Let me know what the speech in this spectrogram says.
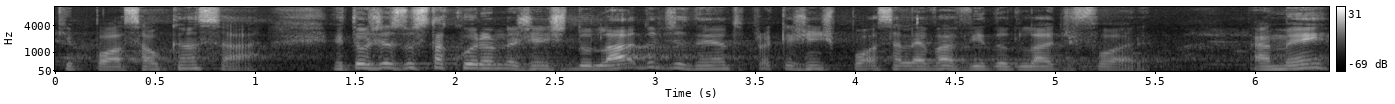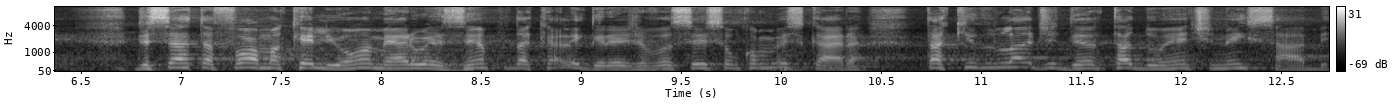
que possa alcançar. Então Jesus está curando a gente do lado de dentro para que a gente possa levar a vida do lado de fora. Amém? De certa forma, aquele homem era o exemplo daquela igreja. Vocês são como esse cara. Está aqui do lado de dentro, está doente nem sabe.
